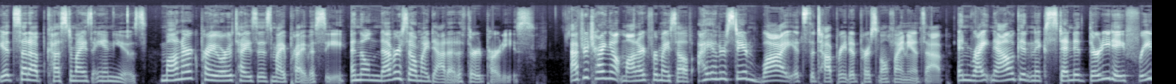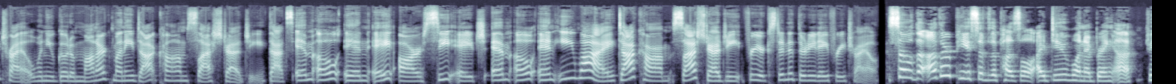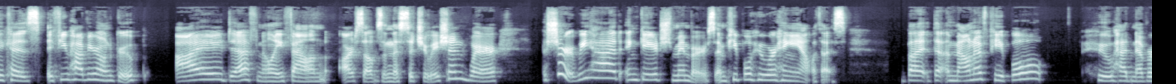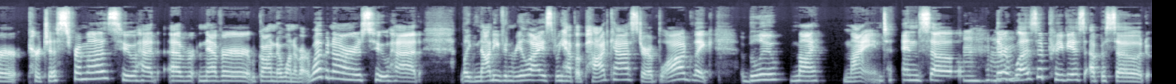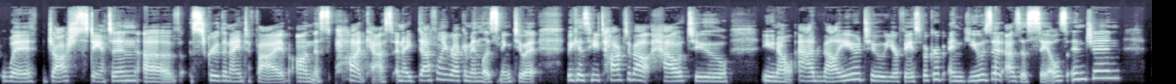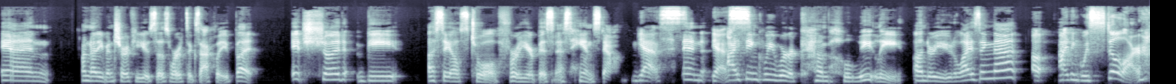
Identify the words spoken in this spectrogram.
get set up, customize, and use. Monarch prioritizes my privacy, and they'll never sell my data to third parties. After trying out Monarch for myself, I understand why it's the top rated personal finance app. And right now, get an extended 30 day free trial when you go to monarchmoney.com slash strategy. That's M O N A R C H M O N E Y dot com slash strategy for your extended 30 day free trial. So, the other piece of the puzzle I do want to bring up because if you have your own group, I definitely found ourselves in this situation where, sure, we had engaged members and people who were hanging out with us, but the amount of people who had never purchased from us, who had ever never gone to one of our webinars, who had like not even realized we have a podcast or a blog, like blew my mind. And so mm-hmm. there was a previous episode with Josh Stanton of Screw the 9 to 5 on this podcast and I definitely recommend listening to it because he talked about how to you know add value to your Facebook group and use it as a sales engine and I'm not even sure if he used those words exactly but it should be a sales tool for your business, hands down. Yes. And yes. I think we were completely underutilizing that. Uh, I think we still are. well,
